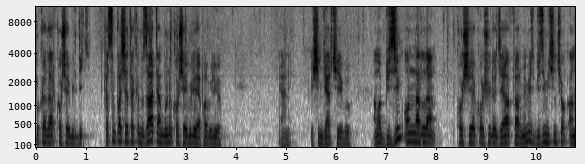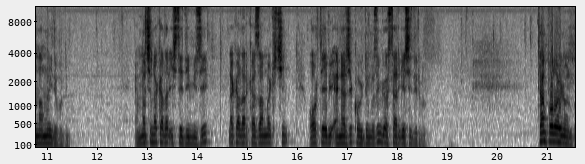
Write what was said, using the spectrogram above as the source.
bu kadar koşabildik. Kasımpaşa takımı zaten bunu koşabiliyor, yapabiliyor. Yani işin gerçeği bu. Ama bizim onlarla koşuya koşuyla cevap vermemiz bizim için çok anlamlıydı bugün. Yani maçı ne kadar istediğimizi, ne kadar kazanmak için ortaya bir enerji koyduğumuzun göstergesidir bu. Tempolu oyun oldu.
